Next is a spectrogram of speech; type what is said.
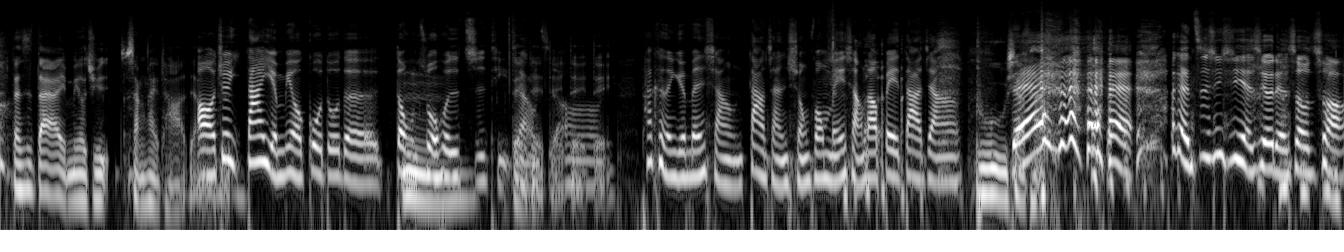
是但是大家也没有去伤害他这样。哦，就大家也没有过多的动作或者肢体这样子。对对对。他可能原本想大展雄风，没想到被大家 不对，他可能自信心也是有点受创。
